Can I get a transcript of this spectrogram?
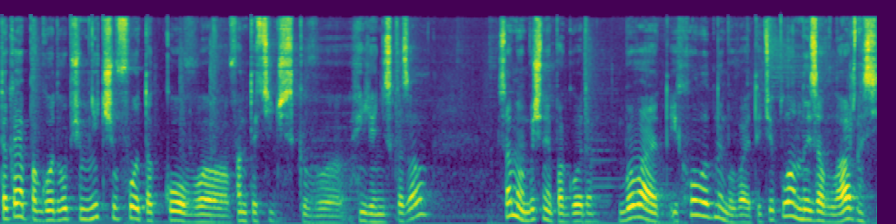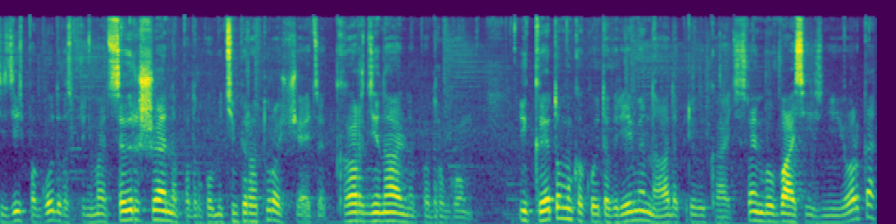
Такая погода. В общем, ничего такого фантастического я не сказал. Самая обычная погода. Бывает и холодно, бывает и тепло, но из-за влажности здесь погода воспринимается совершенно по-другому. И температура ощущается кардинально по-другому. И к этому какое-то время надо привыкать. С вами был Вася из Нью-Йорка.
